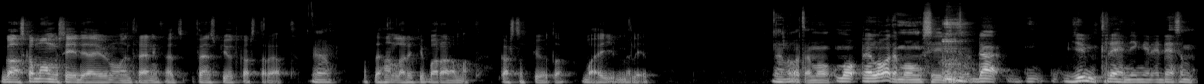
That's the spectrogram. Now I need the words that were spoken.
ganska mångsidig är ju nog en träning för, ett, för en spjutkastare. Att, ja. att det handlar inte bara om att kasta spjut och vara i gymmet lite. Det låter, må, det låter mångsidigt. Där, gymträningen är det som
